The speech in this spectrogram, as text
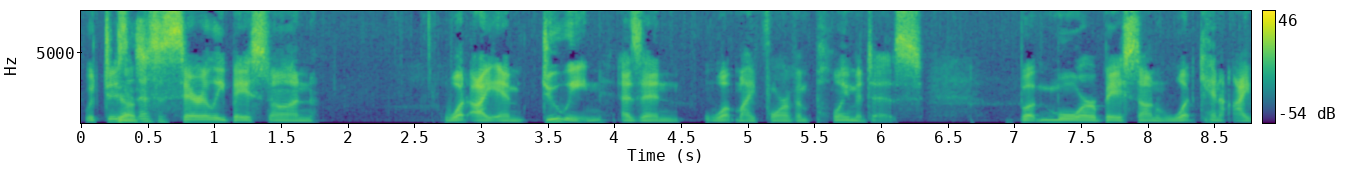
which isn't yes. necessarily based on what I am doing, as in what my form of employment is, but more based on what can I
